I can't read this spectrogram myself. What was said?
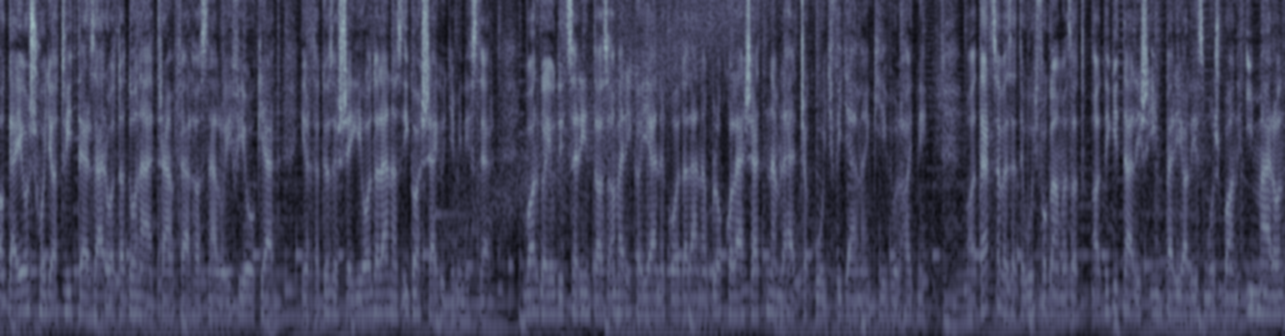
Aggályos, hogy a Twitter zárolta Donald Trump felhasználói fiókját, írt a közösségi oldalán az igazságügyi miniszter. Varga Judit szerint az amerikai elnök oldalának blokkolását nem lehet csak úgy figyelmen kívül hagyni. A tárcavezető úgy fogalmazott, a digitális imperializmusban immáron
